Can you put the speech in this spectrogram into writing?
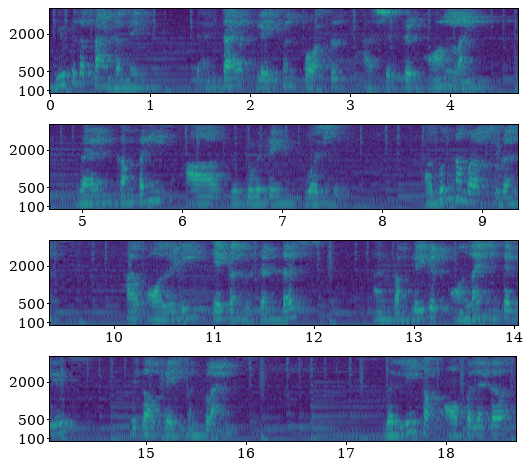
Due to the pandemic, the entire placement process has shifted online, wherein companies are recruiting virtually. A good number of students have already taken written tests and completed online interviews with our placement clients. The release of offer letter,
